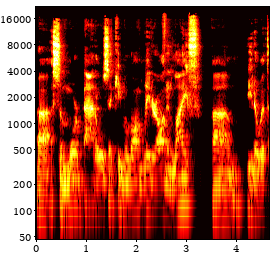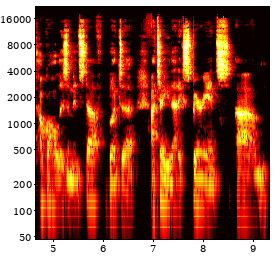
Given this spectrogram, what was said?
uh, some more battles that came along later on in life, um, you know, with alcoholism and stuff. But uh, I tell you, that experience, um,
